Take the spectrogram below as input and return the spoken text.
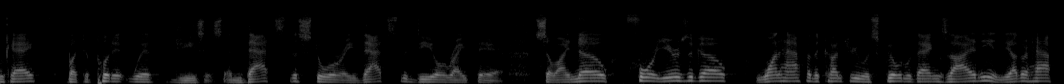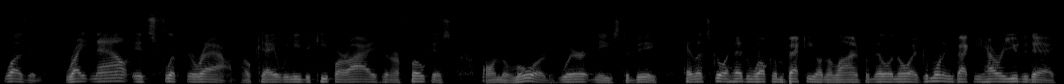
okay? but to put it with Jesus. And that's the story. That's the deal right there. So I know four years ago, one half of the country was filled with anxiety and the other half wasn't. Right now, it's flipped around, okay? We need to keep our eyes and our focus on the Lord where it needs to be. Hey, let's go ahead and welcome Becky on the line from Illinois. Good morning, Becky. How are you today?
